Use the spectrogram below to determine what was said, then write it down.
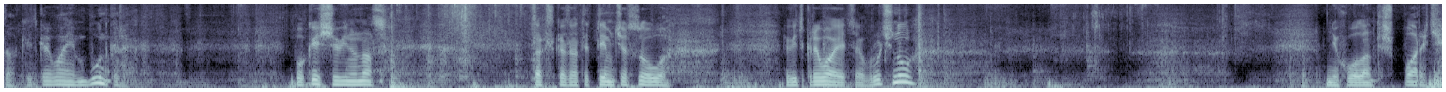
Так, відкриваємо бункер. Поки що він у нас, так сказати, тимчасово відкривається вручну. Нью-Холланд шпарить.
